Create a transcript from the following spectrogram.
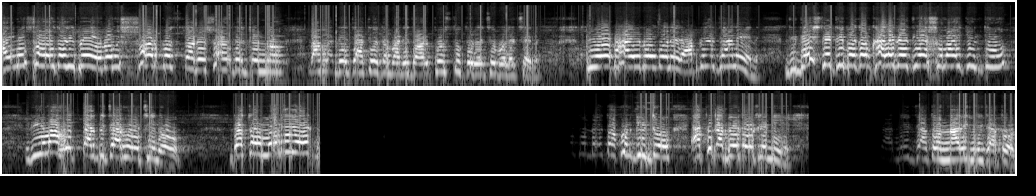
আইনের সহায়তা দিবে এবং সর্বস্তরের সহায়তার জন্য বাংলাদেশ জাতীয়তাবাদী দল প্রস্তুত রয়েছে বলেছেন। প্রিয় ভাই এবং বোনের, আপনারা জানেন যে দেশ নেত্রী বেগম খালেদা জিয়ার সময় কিন্তু রিমা হত্যার বিচার হয়েছিল। ডক্টর মনিরের তখন কিন্তু এতটা বেড়ে ওঠেনি। নির্যাতন, নারী নির্যাতন।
